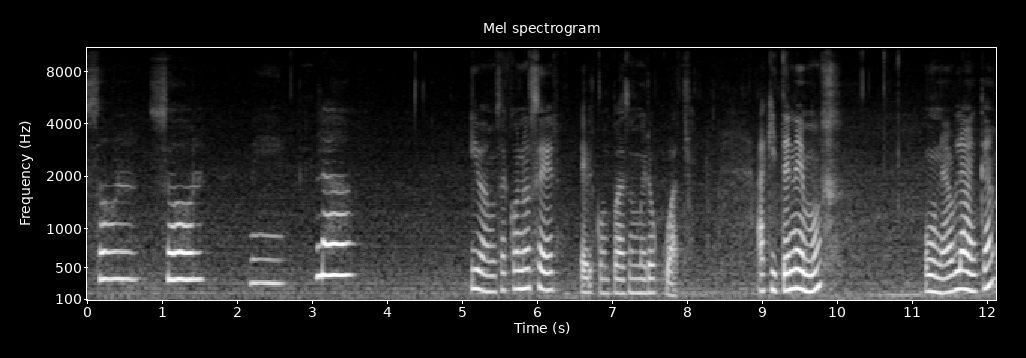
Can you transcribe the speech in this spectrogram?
sol sol mi la. Y vamos a conocer el compás número 4 aquí tenemos una blanca,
